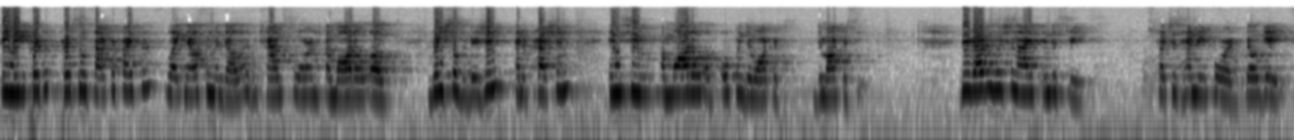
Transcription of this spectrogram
They make per- personal sacrifices, like Nelson Mandela, who transformed a model of racial division and oppression into a model of open democracy. They revolutionize industries, such as Henry Ford, Bill Gates,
